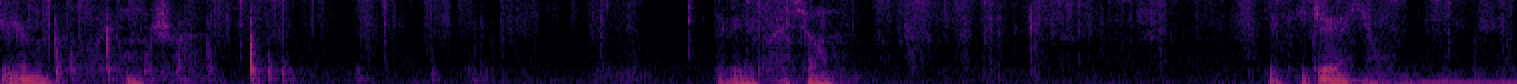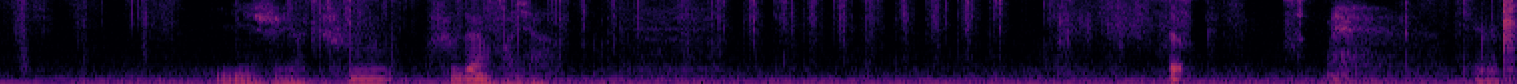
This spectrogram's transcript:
这么不好用是吧？这个有反向的，也可以这样用。一定是要出出蛋方向。的，第二遍。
